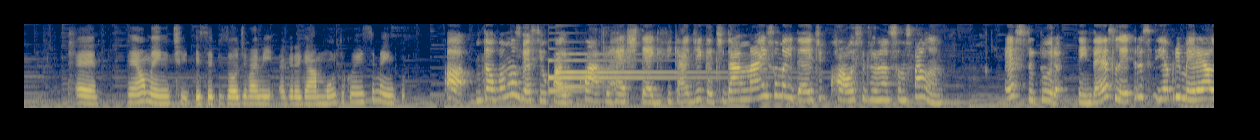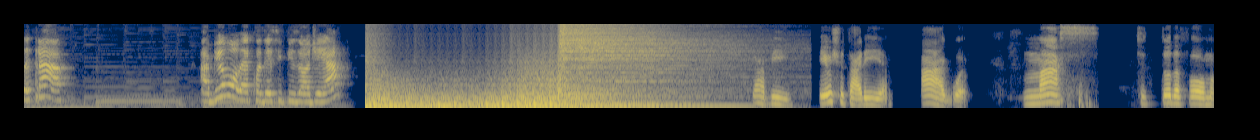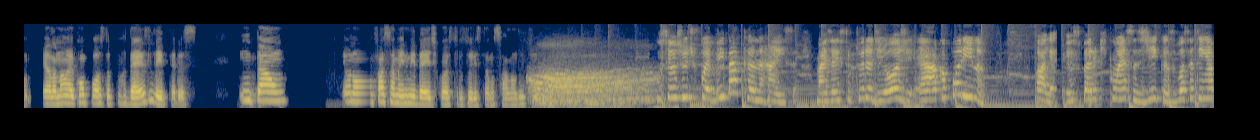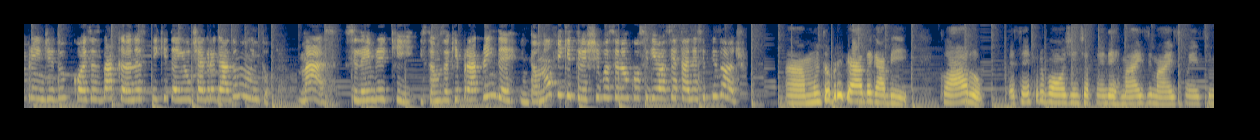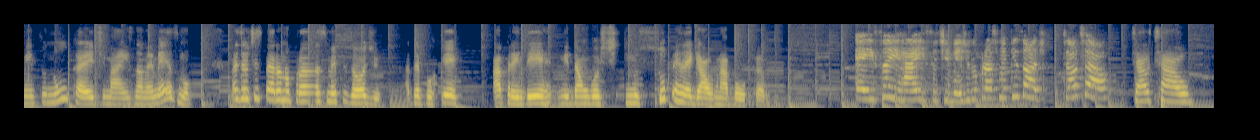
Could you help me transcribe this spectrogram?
É, realmente, esse episódio vai me agregar muito conhecimento. Ó, então vamos ver se o quadro 4, hashtag Fica a Dica, te dá mais uma ideia de qual estrutura nós estamos falando. Essa estrutura tem 10 letras e a primeira é a letra A. A biomolécula desse episódio é a Gabi, eu chutaria a água, mas de toda forma, ela não é composta por 10 letras. Então, eu não faço a mínima ideia de qual estrutura estamos falando aqui. O seu chute foi bem bacana, Raíssa, mas a estrutura de hoje é a aquaporina. Olha, eu espero que com essas dicas você tenha aprendido coisas bacanas e que tenham te agregado muito. Mas se lembre que estamos aqui para aprender, então não fique triste se você não conseguiu acertar nesse episódio. Ah, muito obrigada, Gabi. Claro, é sempre bom a gente aprender mais e mais. Conhecimento nunca é demais, não é mesmo? Mas eu te espero no próximo episódio. Até porque aprender me dá um gostinho super legal na boca. É isso aí, Raíssa. Eu te vejo no próximo episódio. Tchau, tchau. Tchau, tchau.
